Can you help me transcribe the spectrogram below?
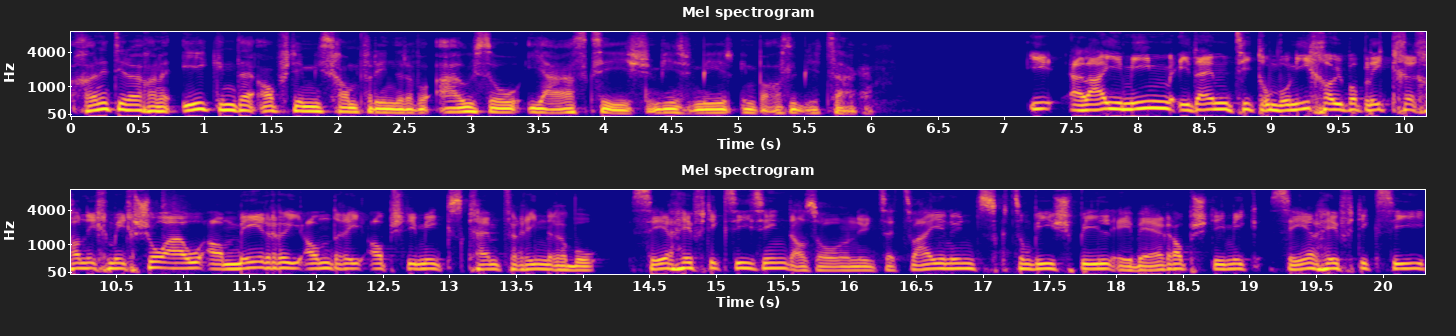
Könnt ihr euch an irgendeinen Abstimmungskampf erinnern, der auch so yes war, wie wir in Baselbiet sagen? Ich, allein in, meinem, in dem Zeitraum, den ich überblicken kann, kann ich mich schon auch an mehrere andere Abstimmungskämpfe erinnern, die sehr heftig sind. Also 1992 zum Beispiel, EWR-Abstimmung, sehr heftig gewesen.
